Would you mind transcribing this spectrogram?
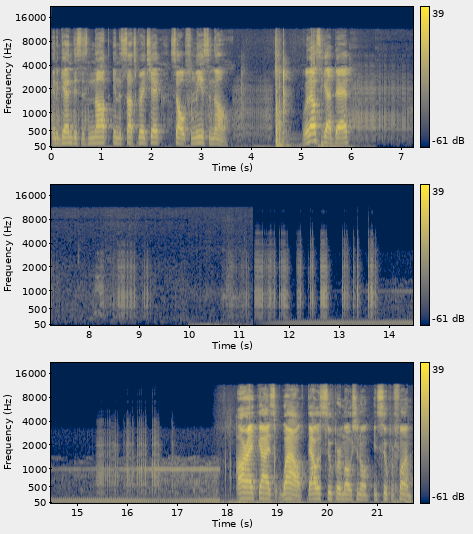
And again, this is not in such great shape. So for me, it's a no. What else you got, Dad? Alright guys, wow, that was super emotional and super fun.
